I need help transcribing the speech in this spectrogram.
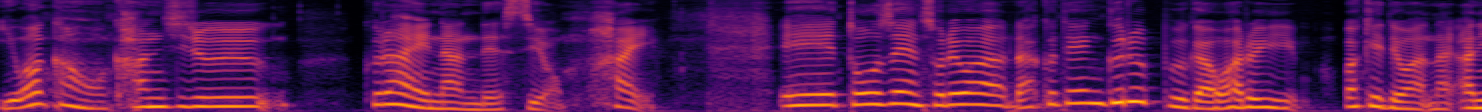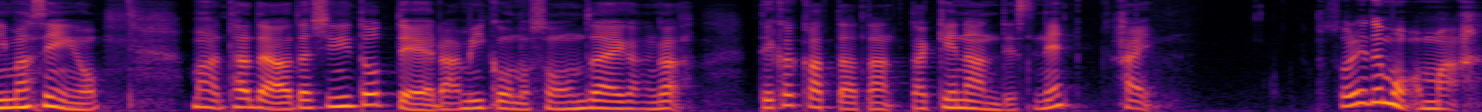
違和感を感じるくらいなんですよ。はい。えー、当然それは楽天グループが悪いわけではありませんよ。まあ、ただ私にとってラミコの存在感がでかかっただけなんですね。はい。それでもまあ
